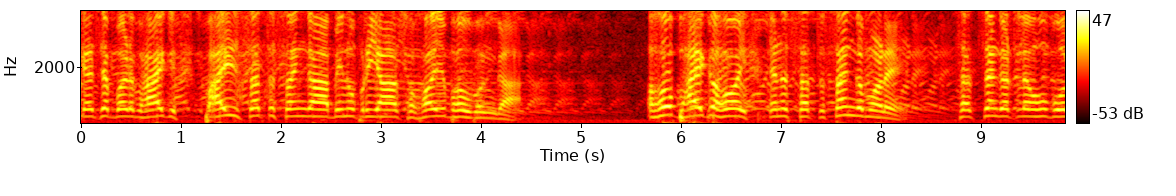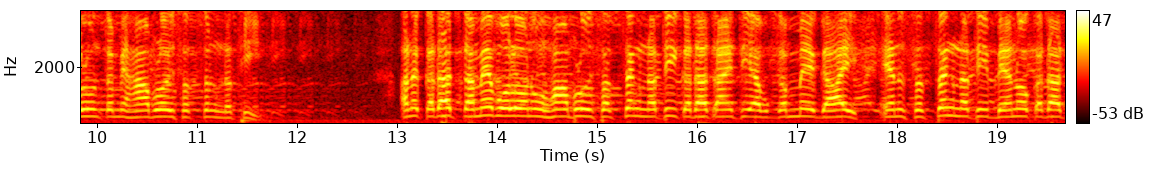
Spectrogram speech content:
કે છે બળભાગ પાઈ સત્સંગા બિનુ પ્રયાસ હોય ભવભંગા અહો ભાગ હોય, એને સત્સંગ મળે. સત્સંગ એટલે હું બોલું તમે સાંભળો એ સત્સંગ નથી. અને કદાચ તમે બોલો હું સાંભળું સત્સંગ નથી, કદાચ અહીંથી ગમે ગાય એને સત્સંગ નથી બેનો કદાચ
